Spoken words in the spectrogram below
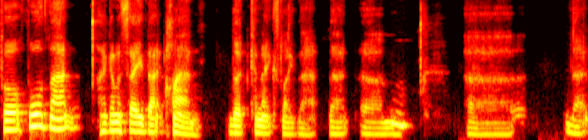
for for that, I'm going to say that clan that connects like that. That um, mm. uh, that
